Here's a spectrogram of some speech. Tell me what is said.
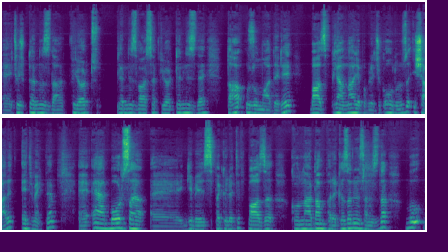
eee, çocuklarınızla, flörtleriniz varsa flörtlerinizle daha uzun vadeli bazı planlar yapabilecek olduğunuzu işaret etmekte. Eee, eğer borsa eee, gibi spekülatif bazı konulardan para kazanıyorsanız da bu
